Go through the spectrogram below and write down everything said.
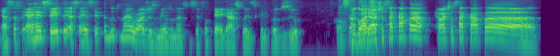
Essa é a receita, essa receita é muito Nile Rodgers mesmo, né? Se você for pegar as coisas que ele produziu. Agora, eu acho essa capa, eu acho essa capa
